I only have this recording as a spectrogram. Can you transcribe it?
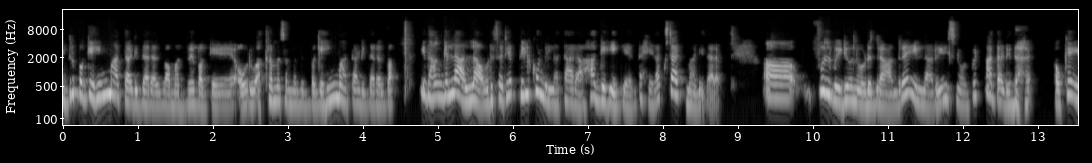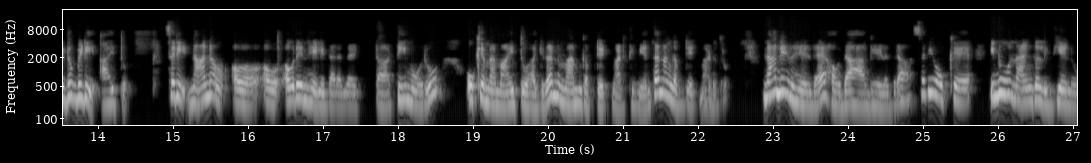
ಇದ್ರ ಬಗ್ಗೆ ಹಿಂಗೆ ಮಾತಾಡಿದಾರಲ್ವಾ? ಮದುವೆ ಬಗ್ಗೆ, ಅವರು ಅಕ್ರಮ ಸಂಬಂಧದ ಬಗ್ಗೆ ಹಿಂಗೆ ಮಾತಾಡಿದಾರಲ್ವಾ? ಇದು ಹಾಗೆಲ್ಲ ಅಲ್ಲ, ಅವರು ಸರಿಯಾಗಿ ತಿಳ್ಕೊಂಡಿಲ್ಲ ತಾರಾ ಹಾಗೆ ಹೀಗೆ ಅಂತ ಹೇಳಕ್ಕೆ ಸ್ಟಾರ್ಟ್ ಮಾಡಿದ್ದಾರೆ ಫುಲ್ ವಿಡಿಯೋ ನೋಡಿದ್ರಾ ಅಂದರೆ, ಇಲ್ಲ ರೀಲ್ಸ್ ನೋಡ್ಬಿಟ್ಟು ಮಾತಾಡಿದ್ದಾರೆ ಓಕೆ ಇದು ಬಿಡಿ, ಆಯಿತು. ಸರಿ, ನಾನು ಅವ್ರೇನು ಹೇಳಿದ್ದಾರೆ ಅಂದರೆ ಟೀಮ್ ಅವರು ಓಕೆ ಮ್ಯಾಮ್ ಆಯಿತು, ಹಾಗಿದ್ರೆ ನಾನು ಮ್ಯಾಮ್ಗೆ ಅಪ್ಡೇಟ್ ಮಾಡ್ತೀವಿ ಅಂತ ನಂಗೆ ಅಪ್ಡೇಟ್ ಮಾಡಿದ್ರು. ನಾನೇನು ಹೇಳಿದೆ, ಹೌದಾ, ಹಾಗೆ ಹೇಳಿದ್ರಾ? ಸರಿ ಓಕೆ ಇನ್ನೂ ಒಂದು ಆ್ಯಂಗಲ್ ಇದೆಯೇನೋ?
